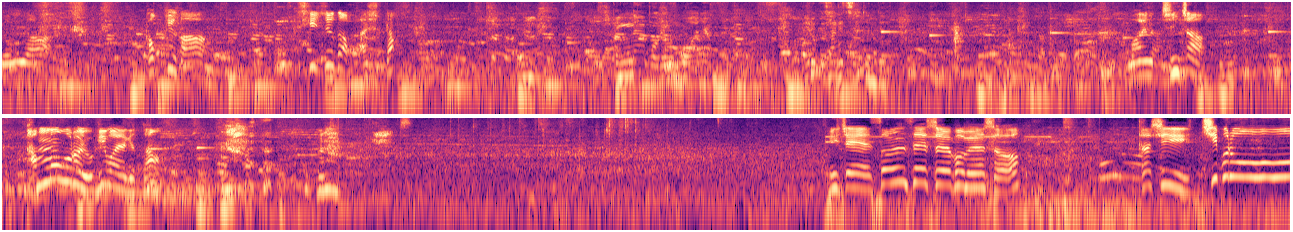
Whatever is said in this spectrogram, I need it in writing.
여기가 터키가 치즈가 맛있다? 백날 버리면 뭐하냐고. 이렇게 살이 찔 텐데. 와 이거 진짜 밥 먹으러 여기 와야겠다. 이제 선셋을 보면서 다시 집으로.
